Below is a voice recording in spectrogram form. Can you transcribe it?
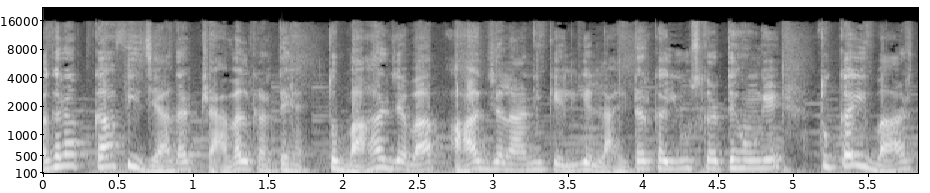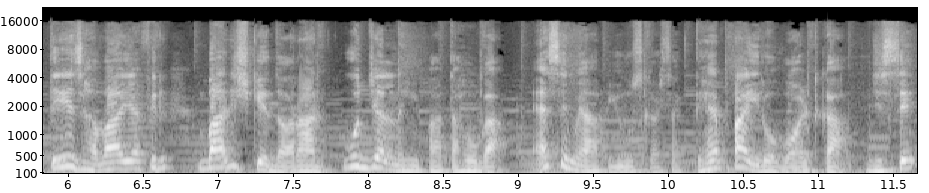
अगर आप काफ़ी ज़्यादा ट्रैवल करते हैं तो बाहर जब आप आग जलाने के लिए लाइटर का यूज़ करते होंगे तो कई बार तेज हवा या फिर बारिश के दौरान वो जल नहीं पाता होगा। ऐसे में आप यूज़ कर सकते हैं पायरो वॉल्ट का, जिससे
